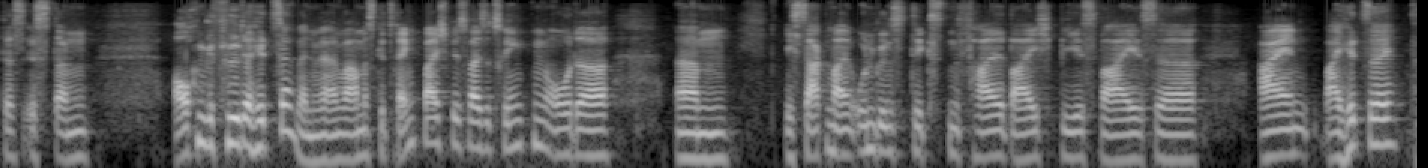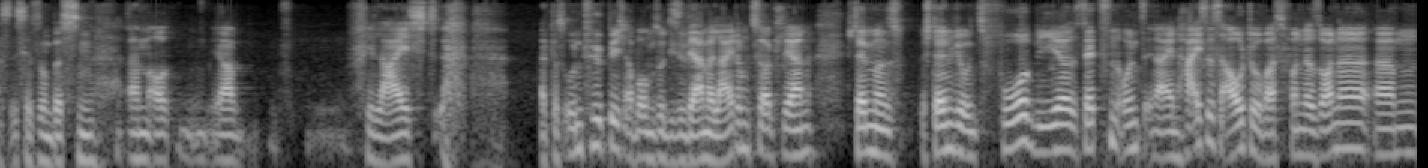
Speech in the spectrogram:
Das ist dann auch ein Gefühl der Hitze, wenn wir ein warmes Getränk beispielsweise trinken oder ähm, ich sag mal im ungünstigsten Fall beispielsweise ein bei Hitze, das ist jetzt so ein bisschen ähm, ja vielleicht etwas untypisch, aber um so diese Wärmeleitung zu erklären, stellen wir uns, stellen wir uns vor, wir setzen uns in ein heißes Auto, was von der Sonne ähm,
